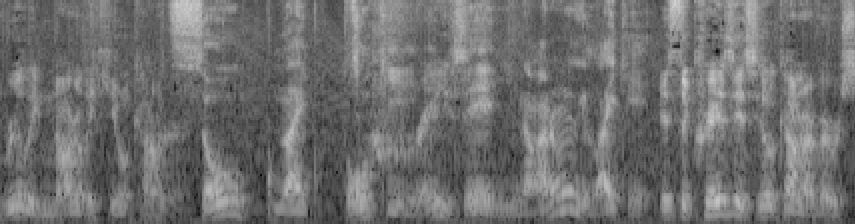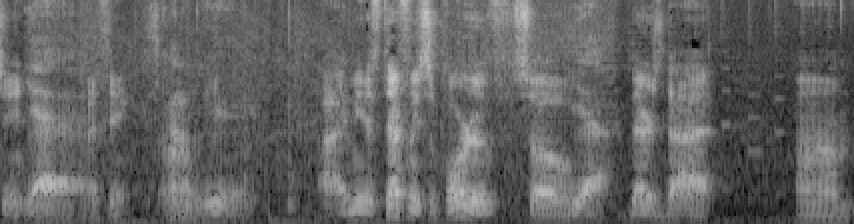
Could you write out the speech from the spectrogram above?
really gnarly heel counter. so like bulky crazy. big. You know, I don't really like it. It's the craziest heel counter I've ever seen. Yeah, I think. it's kind of Um, weird. I mean, it's definitely supportive. So Yeah. there's that. Um,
